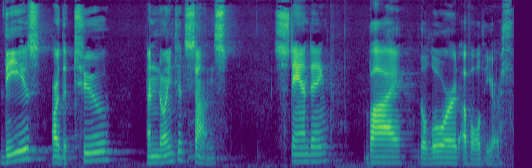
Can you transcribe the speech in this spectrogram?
These are the two anointed sons standing by the Lord of all the earth.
